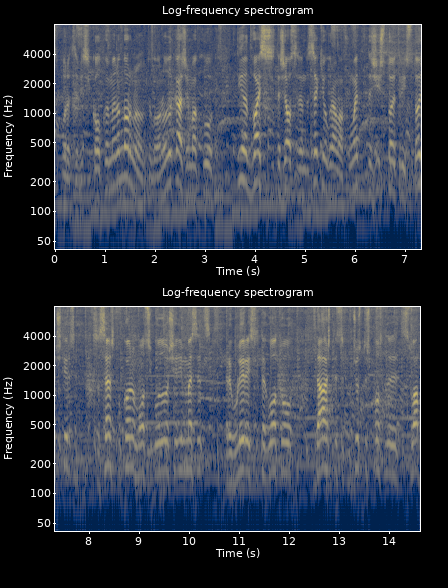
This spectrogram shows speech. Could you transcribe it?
Според зависи колко им е наднормено тегло. Но да кажем, ако ти на 20 си тежал 70 кг, в момента тежиш 130-140, съвсем спокойно може да си гладуваш един месец, регулирай си теглото, да, ще се почувстваш после слаб,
